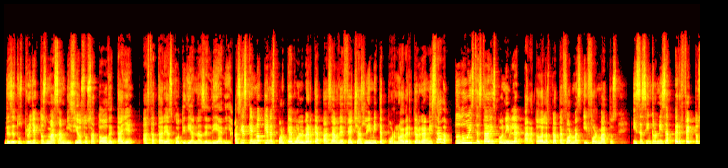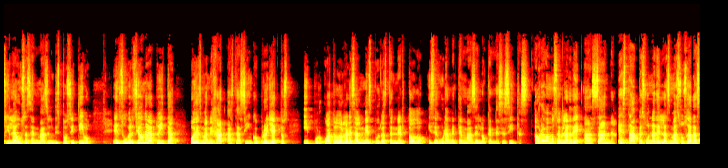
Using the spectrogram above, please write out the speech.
desde tus proyectos más ambiciosos a todo detalle hasta tareas cotidianas del día a día. Así es que no tienes por qué volverte a pasar de fechas límite por no haberte organizado. Todoist está disponible para todas las plataformas y formatos y se sincroniza perfecto si la usas en más de un dispositivo. En su versión gratuita puedes manejar hasta 5 proyectos y por 4 dólares al mes podrás tener todo y seguramente más de lo que necesitas. Ahora vamos a hablar de Asana. Esta app es una de las más usadas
